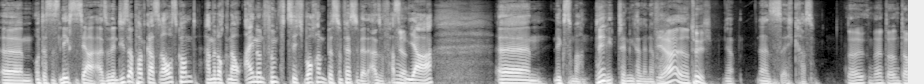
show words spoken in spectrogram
ähm, und das ist nächstes Jahr, also wenn dieser Podcast rauskommt, haben wir noch genau 51 Wochen bis zum Festival, also fast Ja. ein Jahr. Ähm, nichts zu machen. Nee. Termin- Terminkalender voll. Ja, natürlich. ja. Das ist echt krass. Ne, ne, da, da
